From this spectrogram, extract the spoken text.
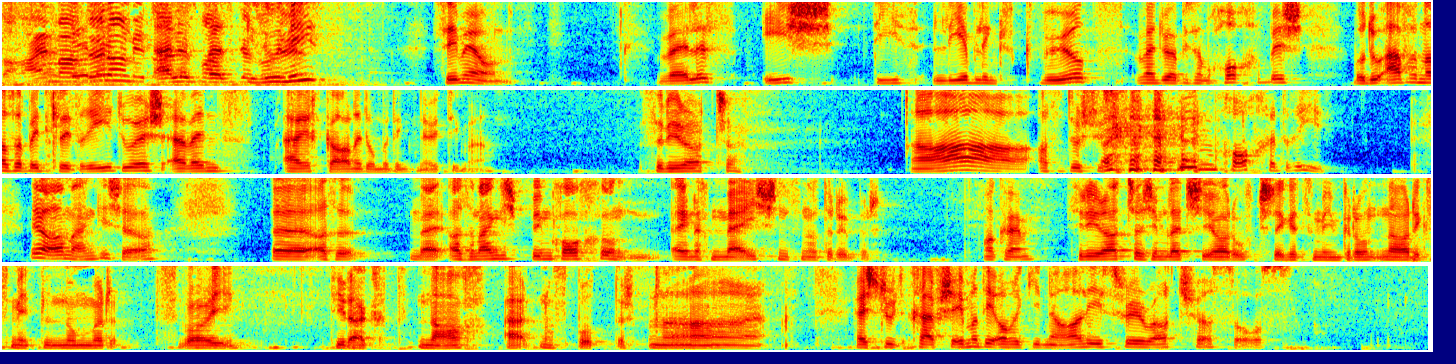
Sag einmal Döner mit alles, Alles, was was gesund ist. ist. Simeon, welches ist dein Lieblingsgewürz, wenn du etwas am Kochen bist, wo du einfach noch so ein bisschen rein tust, auch wenn es eigentlich gar nicht unbedingt nötig wäre? Sriracha. Ah, also du tust es beim Kochen rein. Ja, manchmal ja. Äh, also, also manchmal beim Kochen und eigentlich meistens noch drüber. Okay. Sriracha ist im letzten Jahr aufgestiegen zu meinem Grundnahrungsmittel Nummer 2. Direkt nach Erdnussbutter. Ah. Hast du, kaufst du immer die originale Sriracha-Sauce?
